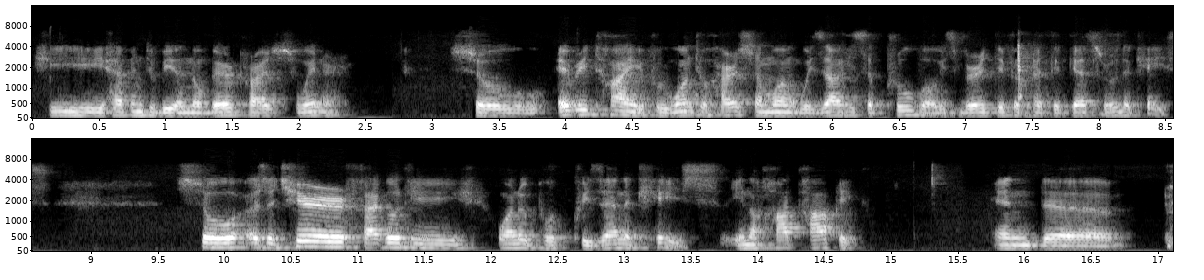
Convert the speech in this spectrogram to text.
he happened to be a Nobel Prize winner. So every time if we want to hire someone without his approval, it's very difficult to get through the case. So as a chair, faculty want to present a case in a hot topic. And uh,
